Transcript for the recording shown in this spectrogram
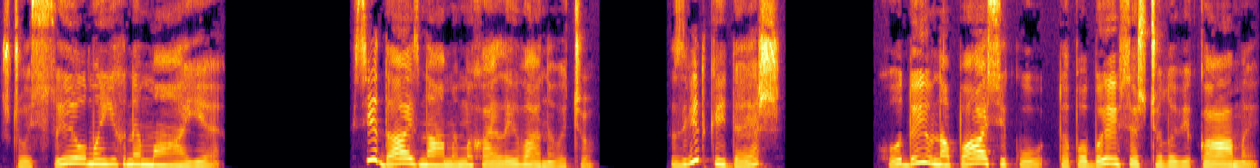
щось сил моїх немає. Сідай з нами, Михайле Івановичу. Звідки йдеш? Ходив на пасіку та побився з чоловіками.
